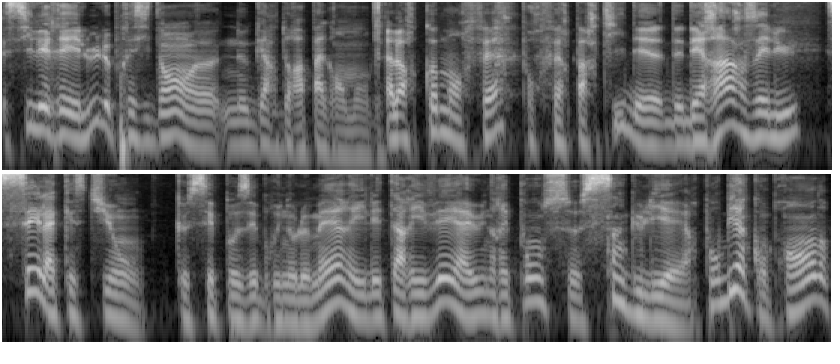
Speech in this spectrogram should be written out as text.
s'il est réélu, le président euh, ne gardera pas grand monde. Alors comment faire pour faire partie des, des, des rares élus? C'est la question que s'est posée Bruno Le Maire et il est arrivé à une réponse singulière. Pour bien comprendre,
